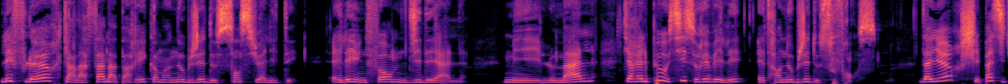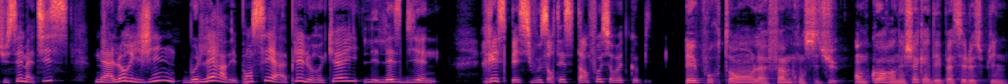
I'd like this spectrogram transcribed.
Les fleurs, car la femme apparaît comme un objet de sensualité. Elle est une forme d'idéal. Mais le mal, car elle peut aussi se révéler être un objet de souffrance. D'ailleurs, je sais pas si tu sais Mathis, mais à l'origine, Baudelaire avait pensé à appeler le recueil Les lesbiennes. Respect si vous sortez cette info sur votre copie. Et pourtant, la femme constitue encore un échec à dépasser le spleen.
